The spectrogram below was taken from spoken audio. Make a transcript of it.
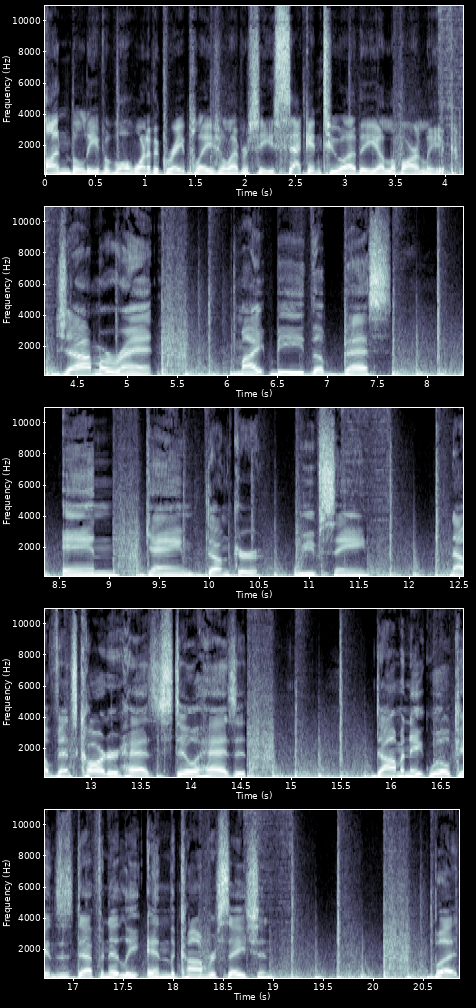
Unbelievable. One of the great plays you'll ever see. Second to uh, the uh, LaVar leap. Ja Morant might be the best in game dunker we've seen. Now Vince Carter has still has it. Dominique Wilkins is definitely in the conversation. But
